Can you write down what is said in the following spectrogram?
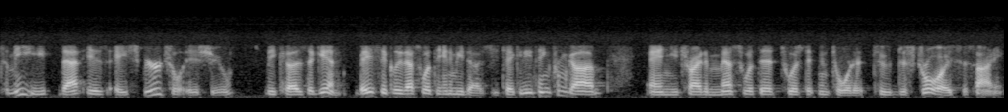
To me, that is a spiritual issue because, again, basically that's what the enemy does. You take anything from God and you try to mess with it, twist it, contort it to destroy society.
